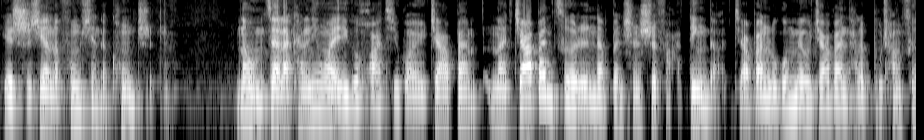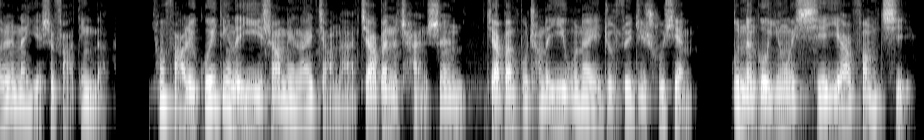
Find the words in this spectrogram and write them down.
也实现了风险的控制。那我们再来看另外一个话题，关于加班。那加班责任呢本身是法定的，加班如果没有加班，它的补偿责任呢也是法定的。从法律规定的意义上面来讲呢，加班的产生，加班补偿的义务呢也就随即出现，不能够因为协议而放弃。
